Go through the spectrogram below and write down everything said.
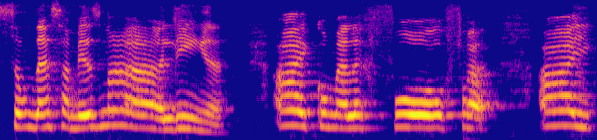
são dessa mesma linha. Ai, como ela é fofa. Ai,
